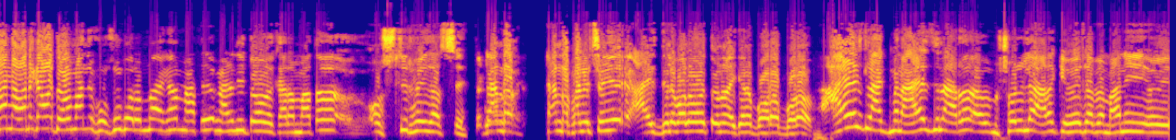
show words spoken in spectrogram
ঠান্ডা মানে খাওয়া দেবো মানে প্রচুর গরম না এখানে মাথায় পানি দিতে হবে কারণ মাথা অস্থির হয়ে যাচ্ছে। ঠান্ডা ঠান্ডা পানি ছুঁয়ে আইস দিলে ভালো হতো না এখানে বরফ বরফ। আইস লাগবে না আইস দিলে আরও শরীরে আরও কি হয়ে যাবে মানে ওই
